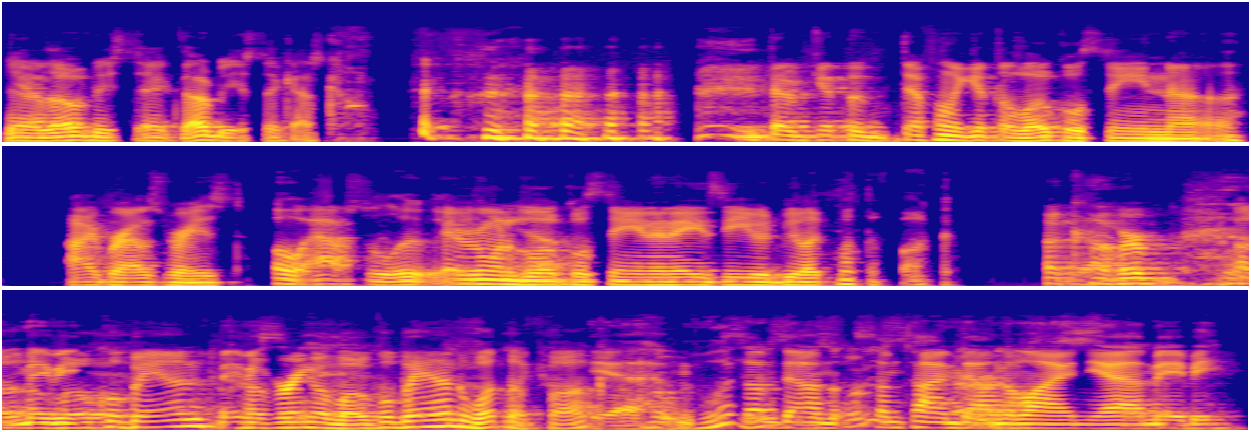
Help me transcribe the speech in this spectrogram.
yeah, that would be sick. That would be a sick ass cover. that would get the definitely get the local scene uh, eyebrows raised. Oh, absolutely. Everyone in the Yeah. local scene in AZ would be like, "What the fuck? A cover? A, Maybe- a local band maybe- covering a local band? What the fuck?" Yeah. What Some down? Sometime down the line, yeah, maybe.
